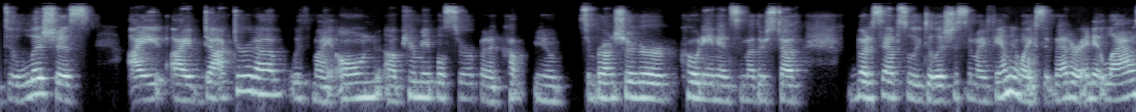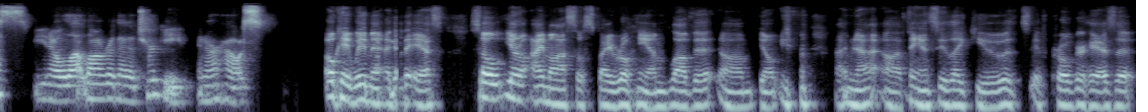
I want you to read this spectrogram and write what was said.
delicious. I, I doctor it up with my own uh, pure maple syrup and a cup, you know, some brown sugar coating and some other stuff, but it's absolutely delicious and my family likes it better and it lasts, you know, a lot longer than a turkey in our house. Okay, wait a minute. I got to ask. So, you know, I'm also spiral ham, love it. Um, you know, I'm not uh, fancy like you. It's if Kroger has it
